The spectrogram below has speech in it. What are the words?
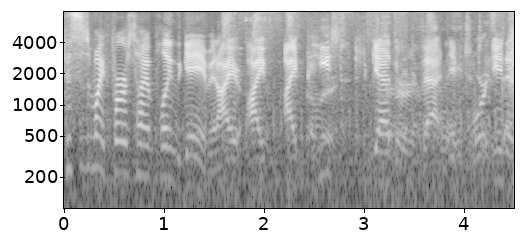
This is my first time playing the game, and I I, I pieced together that if we're in a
